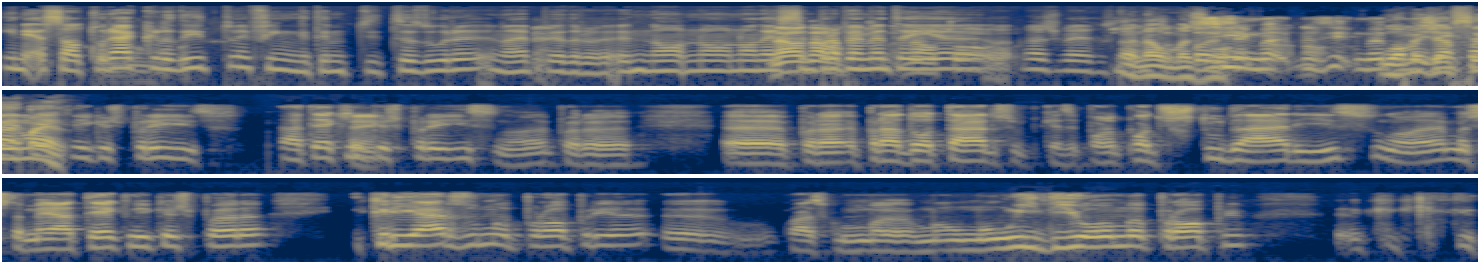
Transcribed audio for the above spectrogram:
E nessa altura, quando... acredito, enfim, em tempo de ditadura, não é, Pedro? Não, não, não desce não, não, propriamente não, aí tô... às berras. Não, não, mas, Sim, mas, mas, o homem já foi há mais. técnicas para isso. Há técnicas Sim. para isso, não é? Para, uh, para, para adotar, quer dizer, podes estudar isso, não é? Mas também há técnicas para criares uma própria, uh, quase como uma, uma, um idioma próprio que, que, que,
